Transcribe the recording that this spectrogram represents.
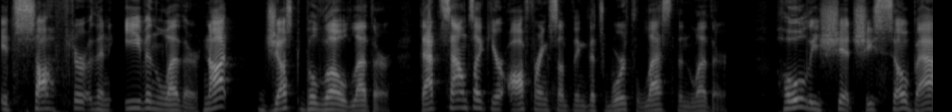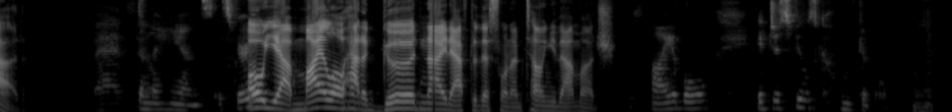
It's softer than even leather, not just below leather. That sounds like you're offering something that's worth less than leather. Holy shit, she's so bad. in the hands. It's very Oh yeah, Milo had a good night after this one. I'm telling you that much. pliable. It just feels comfortable. Mhm.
